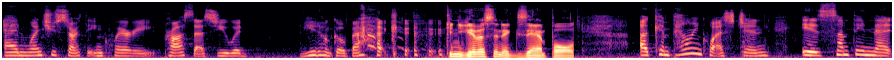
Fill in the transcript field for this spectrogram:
and once you start the inquiry process you would you don't go back can you give us an example a compelling question is something that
